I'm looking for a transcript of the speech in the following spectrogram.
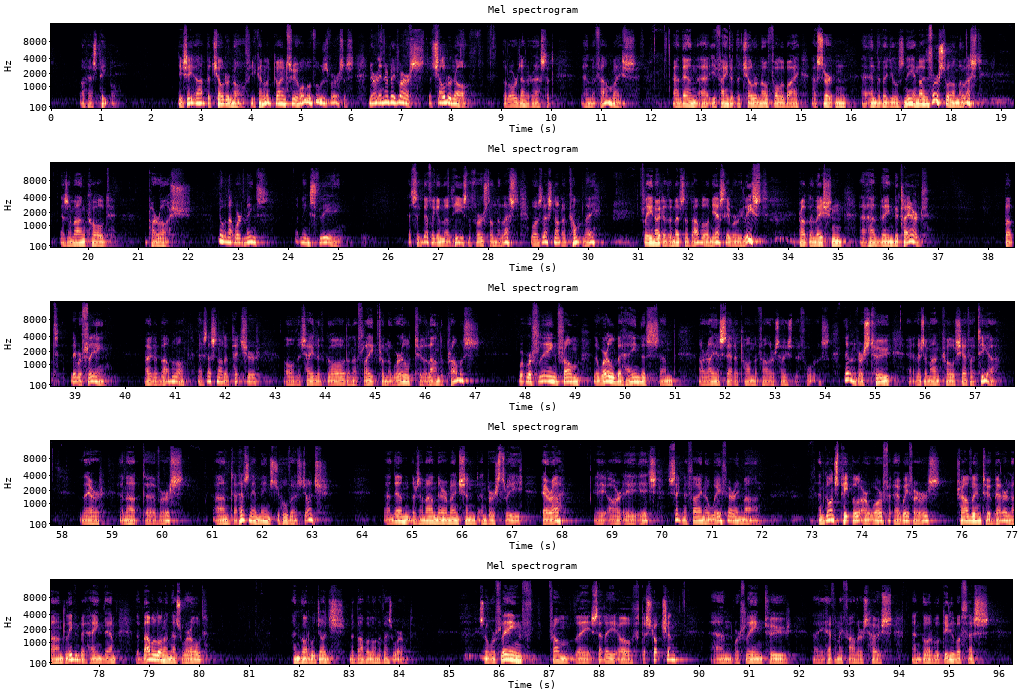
of his people. Do you see that? The children of. You can look down through all of those verses. Nearly in every verse, the children of. The Lord's interested in the families. And then uh, you find that the children are followed by a certain uh, individual's name. Now, the first one on the list is a man called Parosh. You know what that word means? That means fleeing. It's significant that he's the first on the list. Was this not a company fleeing out of the midst of Babylon? Yes, they were released. The proclamation uh, had been declared. But they were fleeing out of Babylon. Is this not a picture of the child of God on a flight from the world to the land of promise? We're, we're fleeing from the world behind us and our eye is set upon the Father's house before us. Then in verse 2, uh, there's a man called Shephatiah there in that uh, verse, and his name means Jehovah is judge. And then there's a man there mentioned in verse 3, Arah, A R A H, signifying a wayfaring man. And God's people are warf- uh, wayfarers traveling to a better land, leaving behind them the Babylon in this world, and God will judge the Babylon of this world. So we're fleeing f- from the city of destruction, and we're fleeing to the Heavenly Father's house, and God will deal with this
